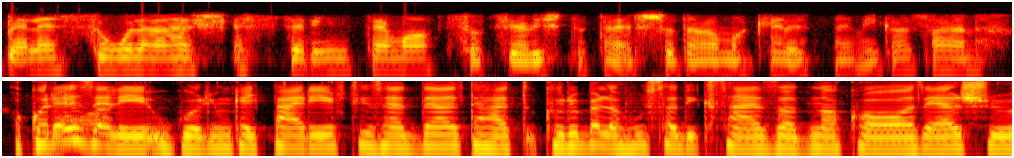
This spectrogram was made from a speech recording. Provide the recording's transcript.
beleszólás, ez szerintem a szocialista társadalmak előtt nem igazán. Akkor ez elé ugorjunk egy pár évtizeddel, tehát körülbelül a 20. századnak az első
